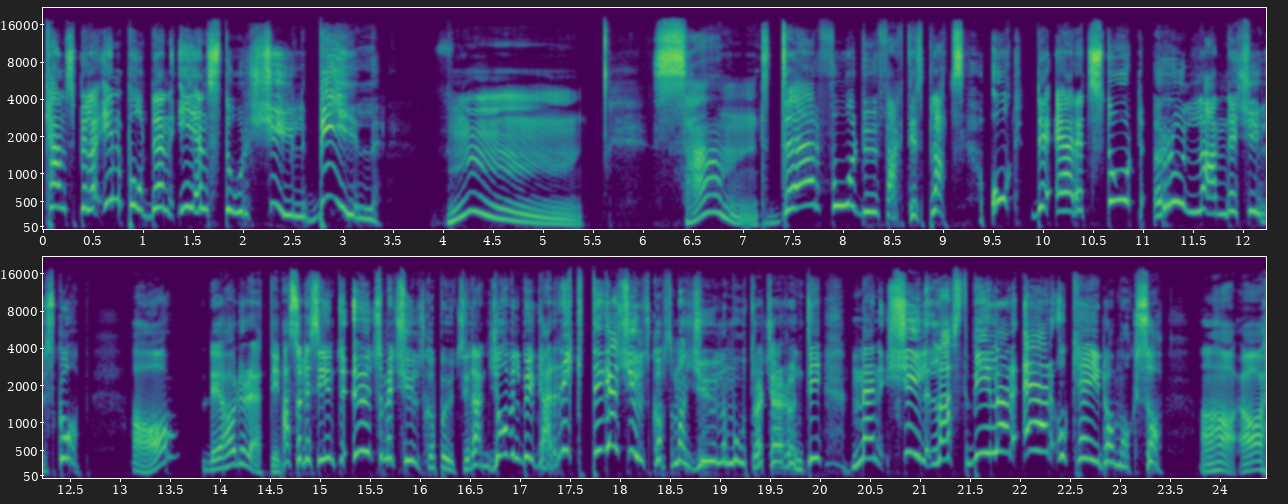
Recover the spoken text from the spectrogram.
kan spela in podden i en stor kylbil! Hmm. Sant. Där får du faktiskt plats. Och det är ett stort rullande kylskåp. Ja, det har du rätt i. Alltså, det ser ju inte ut som ett kylskåp på utsidan. Jag vill bygga riktiga kylskåp som har hjul och motor att köra runt i. Men kyllastbilar är okej okay, de också. Aha, ja.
